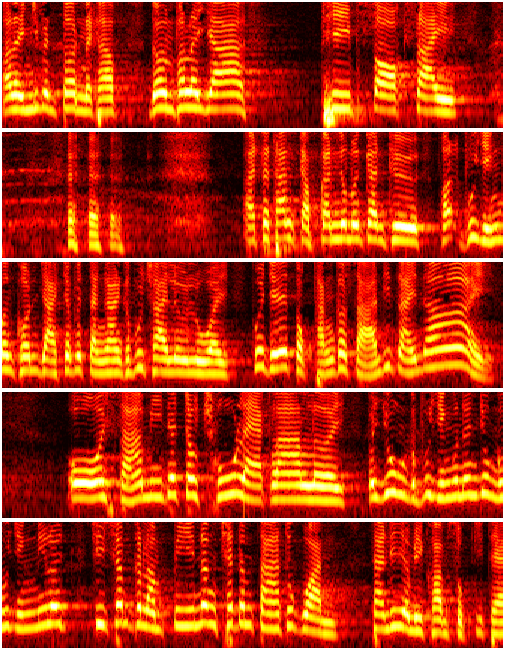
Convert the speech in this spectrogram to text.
อะไรอย่างนี้เป็นต้นนะครับ โดนภรรยาถีบศอกใส่ อาจจะทางกลับกันก็เหมือนกันคือผู้หญิงบางคนอยากจะไปแต่งงานกับผู้ชายรวยๆเพื่อจะได้ตกถังข้าวสารที่ไหนได้ โอ้ยสามีเนี่ยเจ้าชู้แหลกลานเลย ไปยุ่งกับผู้หญิงคนนั้นยุ่งกับผู้หญิงนี้เลยชีช้ำกระลำปีนั่งเช็ดน้ำตาทุกวัน แทนที่จะมีความสุขที่แท้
